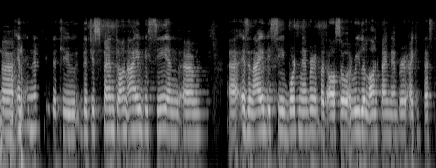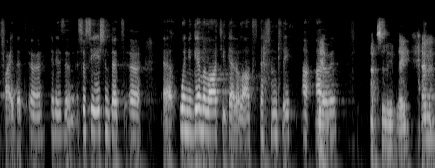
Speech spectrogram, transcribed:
uh, and energy that you that you spent on IABC and um, uh, as an IABC board member, but also a really long time member, I can testify that uh, it is an association that uh, uh when you give a lot, you get a lot, definitely uh, out yeah, of it. Absolutely. Um,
